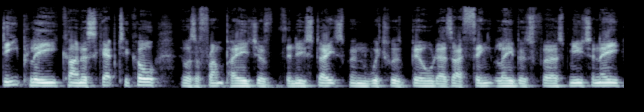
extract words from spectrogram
deeply kind of skeptical. There was a front page of the New Statesman, which was billed as, I think, Labour's first mutiny,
